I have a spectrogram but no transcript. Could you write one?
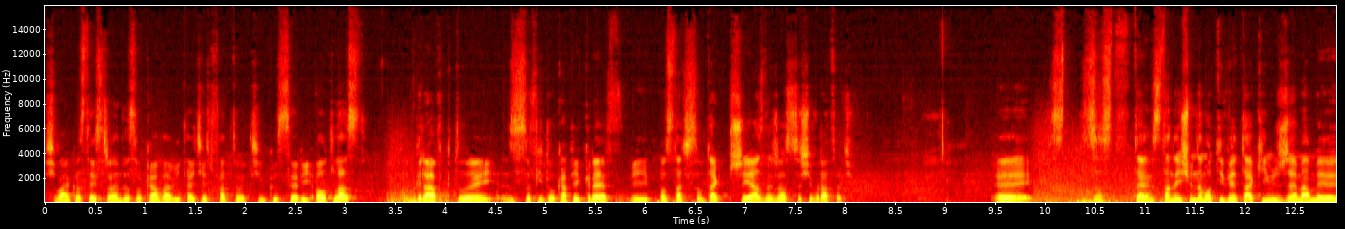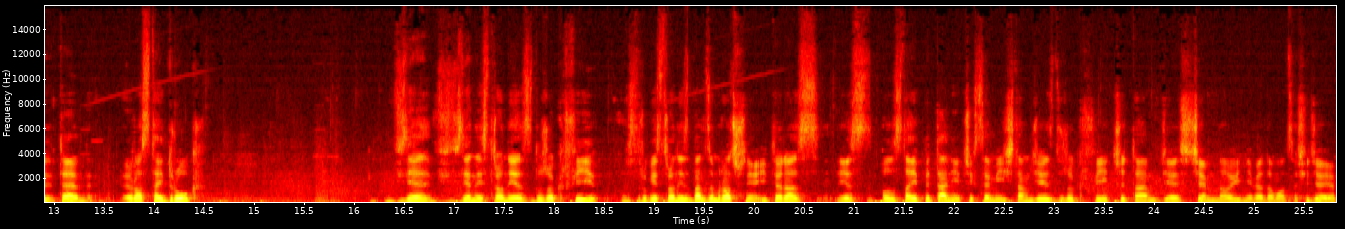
Siemanko, z tej strony Desokawa, witajcie w czwartym odcinku z serii Outlast. Gra, w której z sufitu kapie krew i postacie są tak przyjazne, że aż chce się wracać. E, ten, stanęliśmy na motywie takim, że mamy ten rozstaj dróg. Z jednej strony jest dużo krwi, z drugiej strony jest bardzo mrocznie i teraz jest, pozostaje pytanie, czy chcemy iść tam, gdzie jest dużo krwi, czy tam, gdzie jest ciemno i nie wiadomo, co się dzieje.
